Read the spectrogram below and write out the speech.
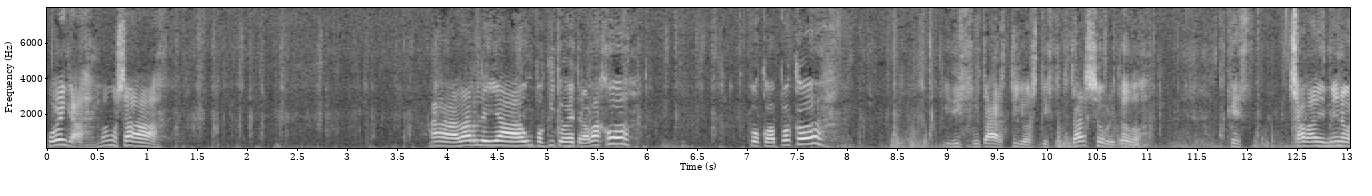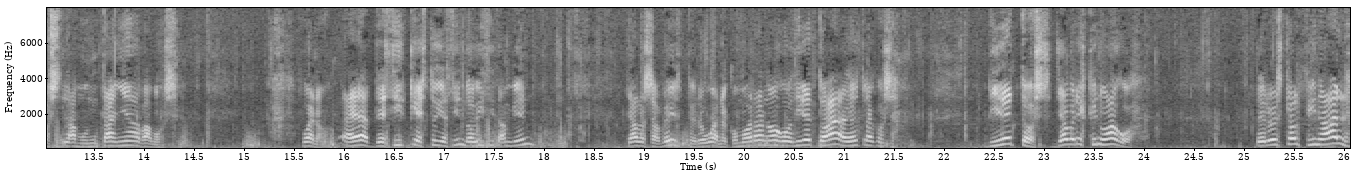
Pues venga, vamos a, a darle ya un poquito de trabajo, poco a poco, y disfrutar, tíos, disfrutar sobre todo. Que echaba de menos la montaña, vamos. Bueno, eh, decir que estoy haciendo bici también, ya lo sabéis, pero bueno, como ahora no hago directo, ah, es otra cosa. Directos, ya veréis que no hago. Pero es que al final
